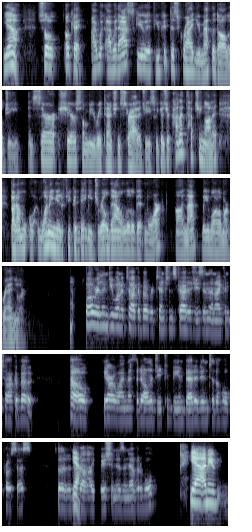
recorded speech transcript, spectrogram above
Yeah. So, okay, I would I would ask you if you could describe your methodology and share share some of your retention strategies because you're kind of touching on it, but I'm w- wondering if you could maybe drill down a little bit more on that, be a little more granular. Well, Raelynn, do you want to talk about retention strategies and then I can talk about how the ROI methodology can be embedded into the whole process so that an Yeah. evaluation is inevitable? Yeah, I mean,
